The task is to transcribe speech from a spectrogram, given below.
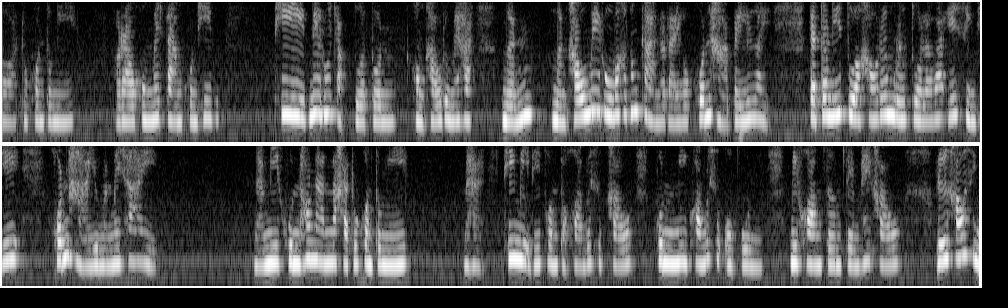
ลอดทุกคนตรงนี้ เราคงไม่ตามคนที่ที่ไม่รู้จักตัวตนของเขาถูกไหมคะ เหมือนเหมือนเขาไม่รู้ว่าเขาต้องการอะไรเขาค้นหาไปเรื่อย แต่ตอนนี้ตัวเขาเริ่มรู้ตัวแล้วว่า เอ๊ะสิ่งที่ค้นหาอยู่มันไม่ใช่ นะมีคุณเท่านั้นนะคะ ทุกคนตรงนี้นะคะที่มีอิทธิพลต่อความรู้สึกเขา คุณมีความรู้สึกอบอุ่น มีความเติมเต็มให้เขา หรือเขาสิ่ง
